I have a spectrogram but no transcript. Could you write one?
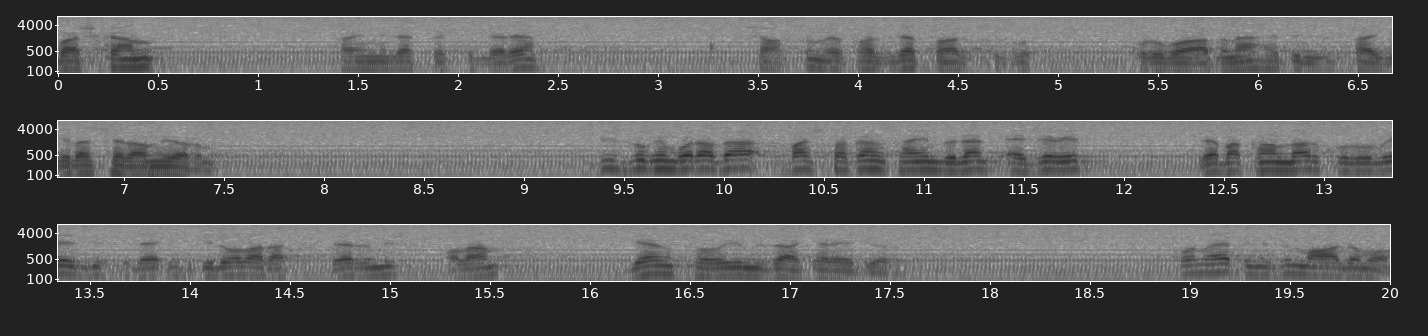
Başkan, Sayın Milletvekilleri, şahsım ve Fazilet Partisi grubu adına hepinizi saygıyla selamlıyorum. Biz bugün burada Başbakan Sayın Bülent Ecevit ve Bakanlar Kurulu ile ilgili olarak verilmiş olan gen soruyu müzakere ediyoruz. Konu hepinizin malumu.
